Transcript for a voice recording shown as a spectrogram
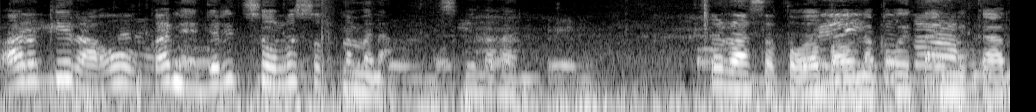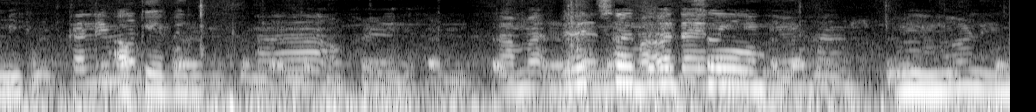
Aro kira, o, kani, diretso, lusot naman na. Eskwelahan. So, rasa to, abaw na po kita mi kami. Okay, Ben. Ah, okay. Tama din. Diretso, diretso. Mm, morning.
